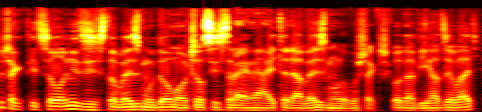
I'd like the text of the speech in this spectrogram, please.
však tí celníci si to vezmú domov, čo si zrejme aj teda vezmu, lebo však škoda vyhadzovať.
